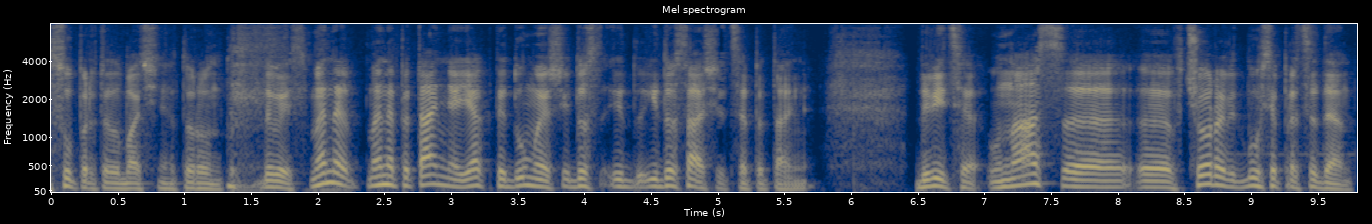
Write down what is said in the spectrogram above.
супертелебачення Торонто. Дивись, в мене, мене питання, як ти думаєш, і до, і, і до Саші це питання. Дивіться, у нас е, е, вчора відбувся прецедент,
